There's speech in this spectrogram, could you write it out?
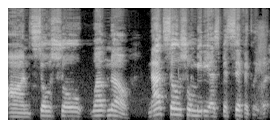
on social? Well, no, not social media specifically, but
